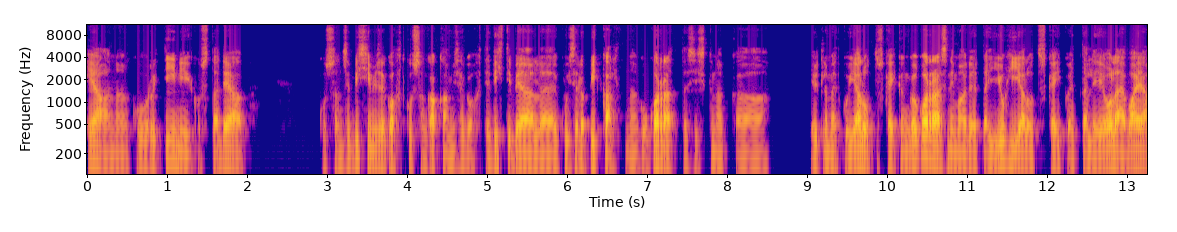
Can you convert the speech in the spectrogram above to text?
hea nagu rutiini, kus ta teab, kus on see pissimise koht, kus on kakamise koht ja tihtipeale, kui seda pikalt nagu korrata, siis nad ka ja ütleme, et kui jalutuskäik on ka korras niimoodi, et ta ei juhi jalutuskäiku, et tal ei ole vaja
